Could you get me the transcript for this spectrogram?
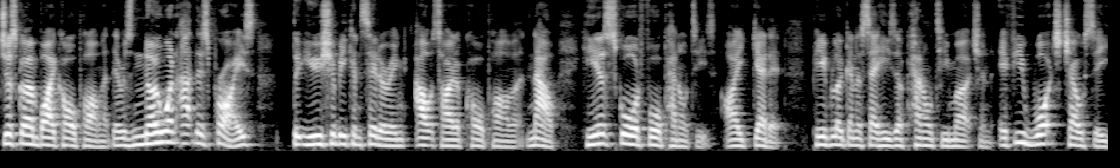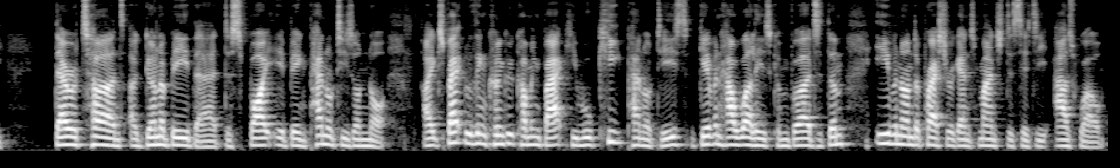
just go and buy Cole Palmer. There is no one at this price that you should be considering outside of Cole Palmer. Now, he has scored four penalties. I get it. People are going to say he's a penalty merchant. If you watch Chelsea, their returns are going to be there despite it being penalties or not. I expect with Nkunku coming back, he will keep penalties given how well he's converted them, even under pressure against Manchester City as well.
